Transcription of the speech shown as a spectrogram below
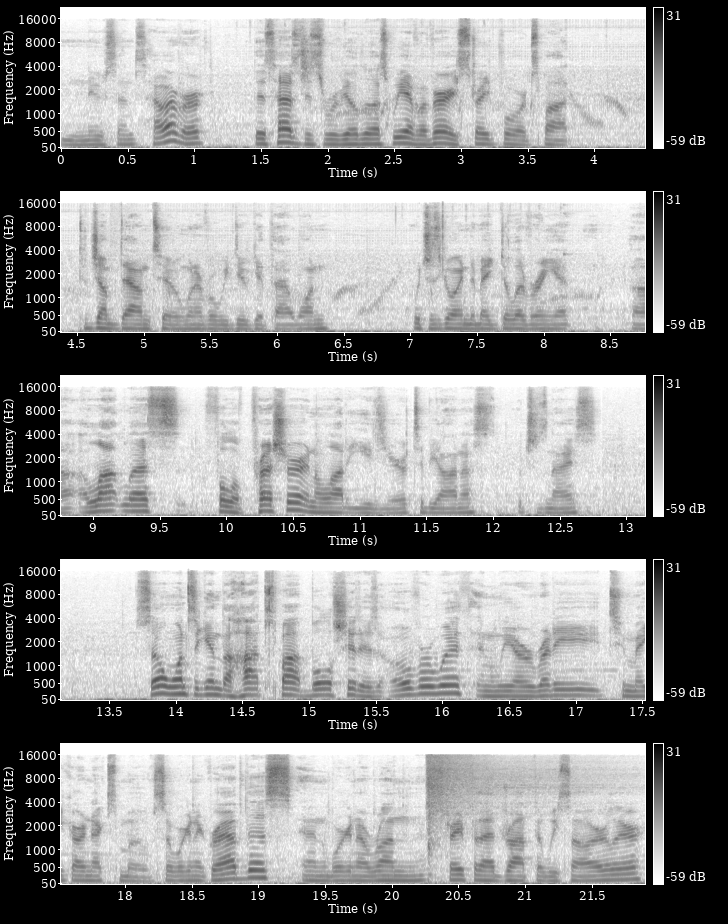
nuisance. However, this has just revealed to us we have a very straightforward spot to jump down to whenever we do get that one, which is going to make delivering it uh, a lot less full of pressure and a lot easier, to be honest, which is nice. So once again, the hotspot bullshit is over with, and we are ready to make our next move. So we're gonna grab this, and we're gonna run straight for that drop that we saw earlier,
